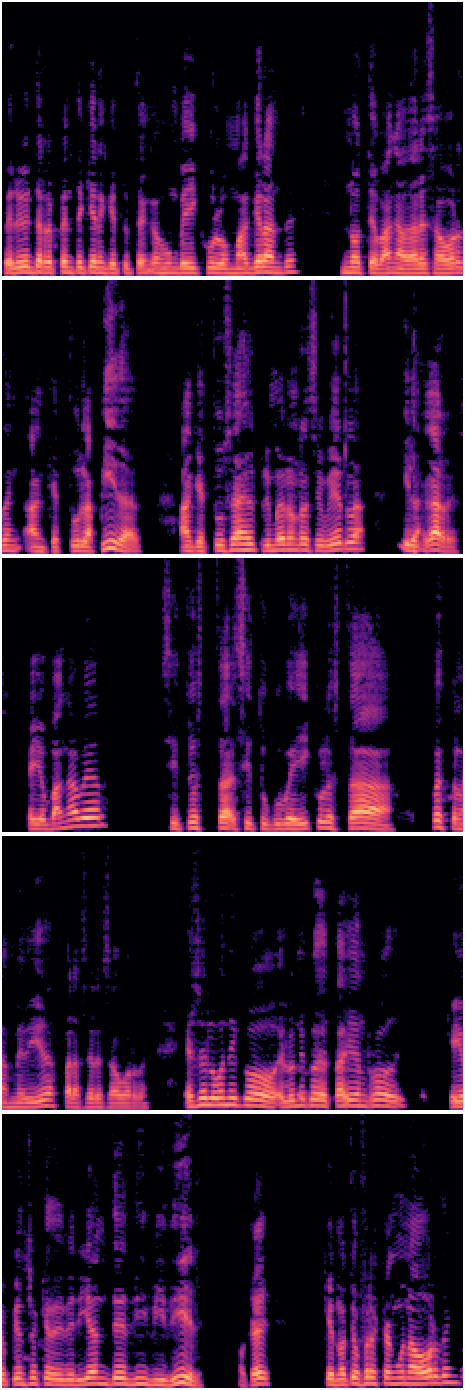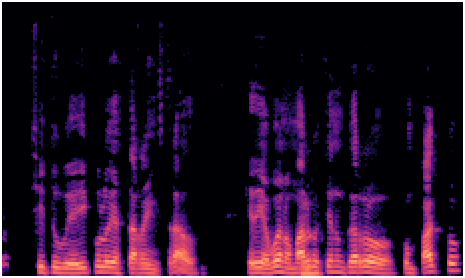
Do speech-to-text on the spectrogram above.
pero ellos de repente quieren que tú tengas un vehículo más grande, no te van a dar esa orden aunque tú la pidas, aunque tú seas el primero en recibirla y la agarres. Ellos van a ver si, tú está, si tu vehículo está pues con las medidas para hacer esa orden. Eso es lo único, el único detalle en Rodi que yo pienso que deberían de dividir, ¿ok? Que no te ofrezcan una orden si tu vehículo ya está registrado. Que diga, bueno, Marcos tiene un carro compacto,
